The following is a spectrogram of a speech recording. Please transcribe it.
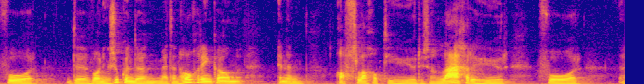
voor de woningzoekenden met een hoger inkomen en een afslag op die huur, dus een lagere huur voor uh,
